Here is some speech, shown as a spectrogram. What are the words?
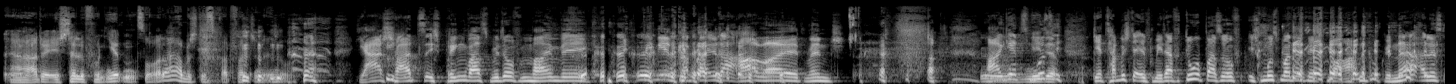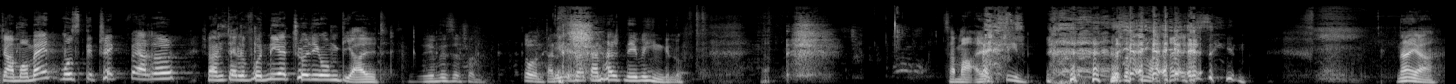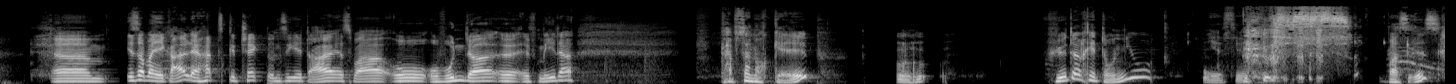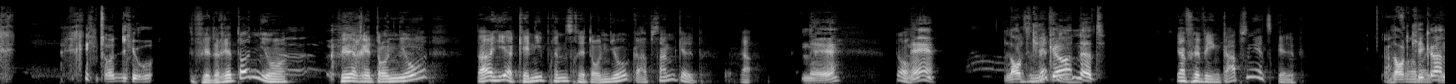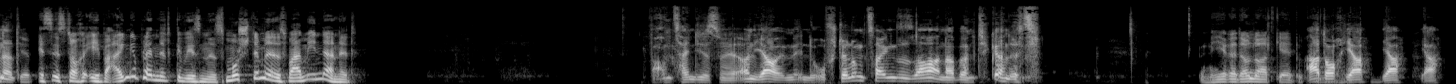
Er hat ja echt telefoniert und so, oder? Habe ich das gerade falsch in Erinnerung? Ja, Schatz, ich bring was mit auf dem Heimweg. Ich bin jetzt gerade bei der Arbeit, Mensch. ah, jetzt Nee, muss ich, jetzt habe ich den Elfmeter. Du, pass auf, ich muss mal das jetzt mal angucken, ne? Alles klar, Moment, muss gecheckt werden. Ich habe telefoniert, Entschuldigung, die alt. Wir wissen schon. So, und dann ist er dann halt nebenhin gelaufen. Ja. Sag mal, alt ziehen. Sag mal, alt ziehen. Naja, ähm, ist aber egal, er hat's gecheckt und siehe da, es war, oh, oh Wunder, äh, Elfmeter. Gab's da noch Gelb? mhm. Für der Redonio? Yes, yes. Was ist? Tonio. Für der Redonio. Für Redonio, da hier, Kenny Prinz Redonio, gab's dann Gelb. Ja, Nee, doch. nee. Laut Also Kicker nicht. Ja, für wen gab's denn jetzt Gelb? Laut Also, Kicker nicht. Es ist doch eben eingeblendet gewesen. Es muss stimmen, es war im Internet. Warum zeigen die das nicht an? Ja, in der Aufstellung zeigen sie es an, aber im Ticker nicht. Nee, Redondo hat gelb bekommen. Ah, doch, ja, ja, ja.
